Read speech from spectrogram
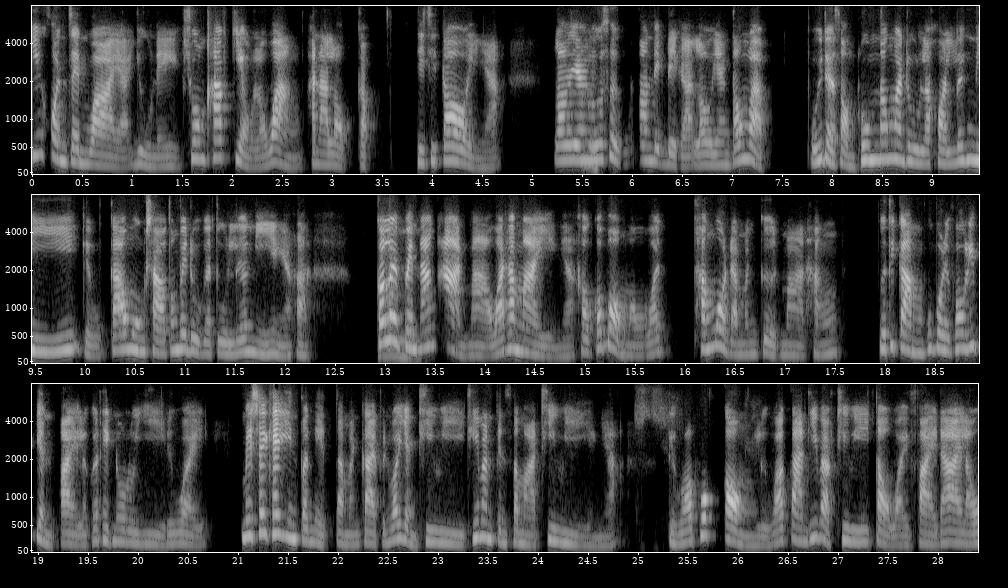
ยิ่งคน Gen Y อะอยู่ในช่วงคาบเกี่ยวระหว่างอะนาล็อกกับดิจิทัลอย่างเงี้ย เราใยัชง่รู้สึกว่าตอนเด็กๆอะเรายังต้องแบบอุ๊ยเดี๋ยว20:00น.ต้องมาดูละครเรื่องนี้ เดี๋ยว9โมงเช้าต้องไปดูการ์ตูนเรื่องนี้อย่างเงี้ยค่ะอืก็เลยไปมนั่งอ่านมาว่าทำไมอย่างเงี้ยเขาก็บอกมาว่าทั้งหมดอะมันเกิดมาทั้งพฤติกรรมผู้บริโภคที่เปลี่ยนไปแล้วก็เทคโนโลยีด้วย ไม่ใช่แค่อินเทอร์เน็ต แต่มันกลายเป็นว่าอย่างทีวีที่มันเป็นสมาร์ตทีวีอย่างเงี้ยหรือว่าพวกกล่องหรือว่าการที่แบบทีวีต่อวายฟายได้แล้ว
